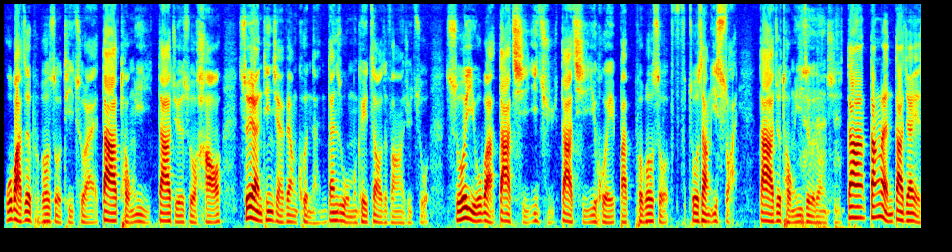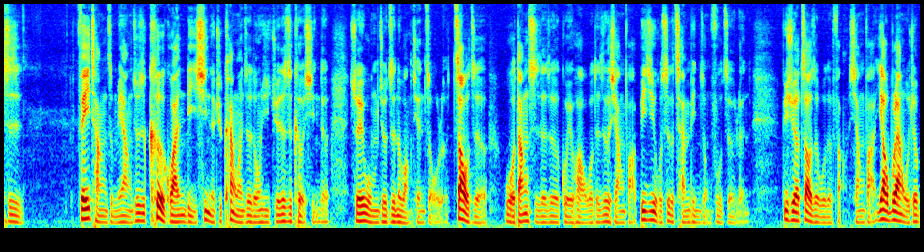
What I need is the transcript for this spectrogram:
我把这个 proposal 提出来，大家同意，大家觉得说好，虽然听起来非常困难，但是我们可以照着方向去做。所以我把大旗一举，大旗一挥，把 proposal 桌上一甩，大家就同意这个东西。当然，当然大家也是非常怎么样，就是客观理性的去看完这个东西，觉得是可行的，所以我们就真的往前走了，照着我当时的这个规划，我的这个想法，毕竟我是个产品总负责人，必须要照着我的方想法，要不然我就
